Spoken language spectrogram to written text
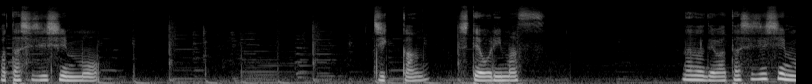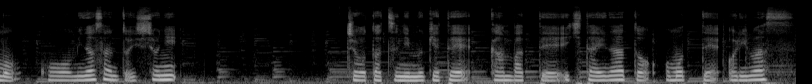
私自身も実感しております。なので私自身もこう皆さんと一緒に上達に向けて頑張っていきたいなと思っております。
